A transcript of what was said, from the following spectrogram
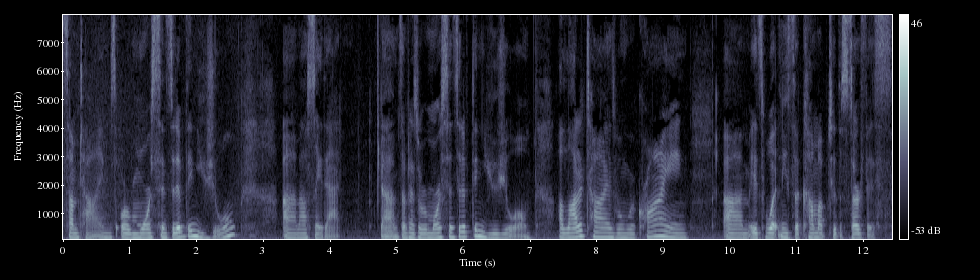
sometimes or more sensitive than usual. Um, I'll say that. Um, sometimes we're more sensitive than usual. A lot of times when we're crying, um, it's what needs to come up to the surface.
